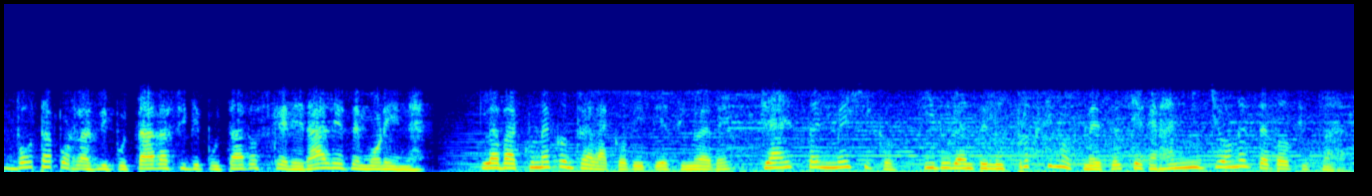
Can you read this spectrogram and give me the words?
Vota por las diputadas y diputados federales de Morena. La vacuna contra la COVID-19 ya está en México y durante los próximos meses llegarán millones de dosis más.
